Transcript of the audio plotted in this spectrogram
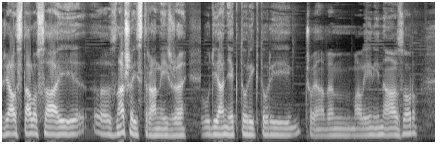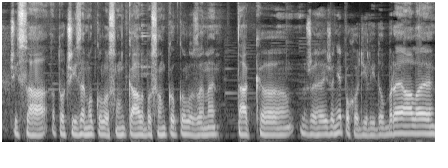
žiaľ stalo sa aj e, z našej strany, že ľudia niektorí, ktorí, čo ja viem, mali iný názor, či sa točí Zem okolo Slnka alebo Slnko okolo Zeme, tak e, že, že nepochodili dobre, ale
